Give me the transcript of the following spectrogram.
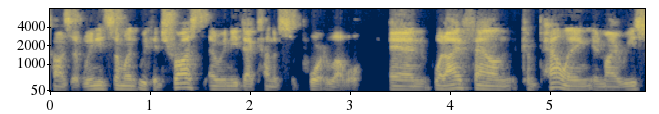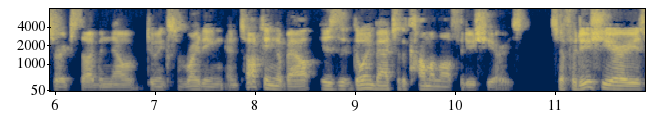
concept, we need someone we can trust and we need that kind of support level. And what I found compelling in my research that I've been now doing some writing and talking about is that going back to the common law fiduciaries. So fiduciaries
